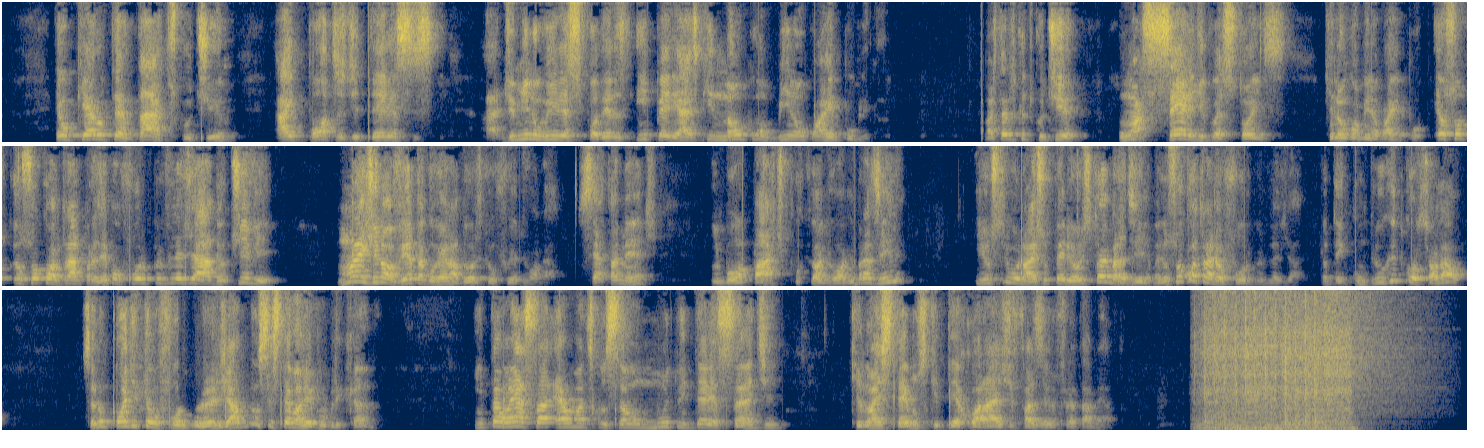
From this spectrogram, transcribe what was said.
Eu quero tentar discutir a hipótese de ter esses, diminuir esses poderes imperiais que não combinam com a República. Nós temos que discutir uma série de questões que não combinam com a República. Eu sou, eu sou contrário, por exemplo, ao foro privilegiado. Eu tive mais de 90 governadores que eu fui advogado. Certamente, em boa parte, porque eu advogo em Brasília e os tribunais superiores estão em Brasília. Mas eu sou contrário ao foro privilegiado. Eu tenho que cumprir o rito constitucional. Você não pode ter um foro privilegiado no sistema republicano. Então, essa é uma discussão muito interessante que nós temos que ter coragem de fazer o enfrentamento.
